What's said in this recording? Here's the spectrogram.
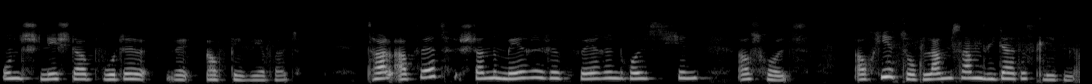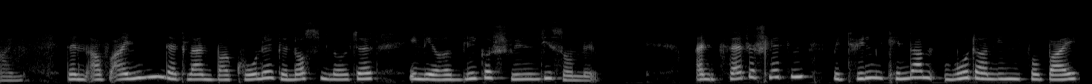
und Schneestaub wurde aufgewirbelt. Talabwärts standen mehrere Ferienhäuschen aus Holz. Auch hier zog langsam wieder das Leben ein, denn auf einigen der kleinen Balkone genossen Leute in ihren Liegestühlen die Sonne. Ein Pferdeschlitten mit vielen Kindern wurde an ihnen vorbei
